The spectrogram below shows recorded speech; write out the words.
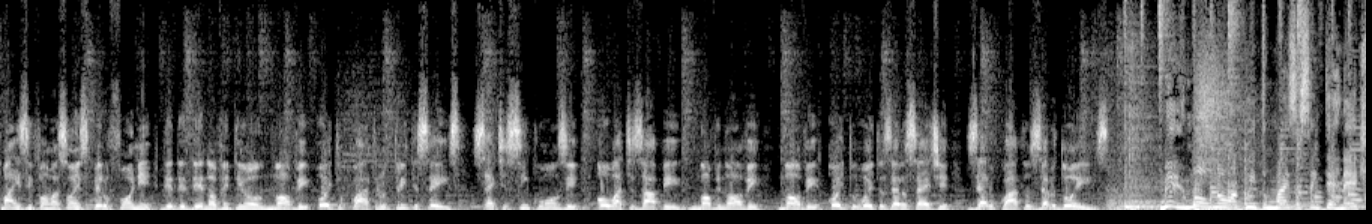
Mais informações pelo fone DDD 91 984 36 7511 ou WhatsApp 99 98807 0402. Meu irmão, não aguento mais essa internet.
